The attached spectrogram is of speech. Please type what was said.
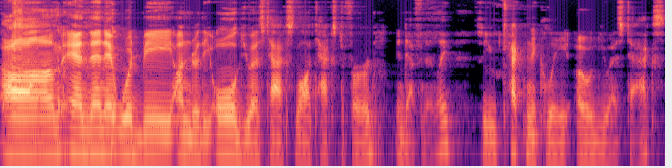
Um, and then it would be under the old U.S. tax law, tax deferred indefinitely. So you technically owed U.S. tax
